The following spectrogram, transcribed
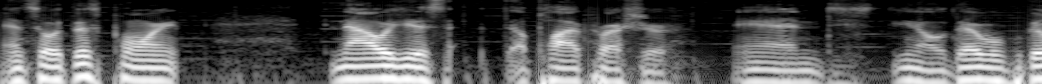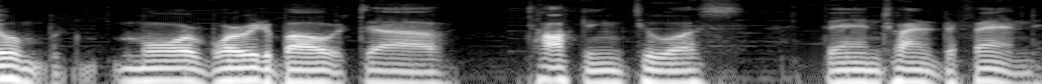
And so at this point, now we just apply pressure. And you know they were they were more worried about uh, talking to us than trying to defend.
